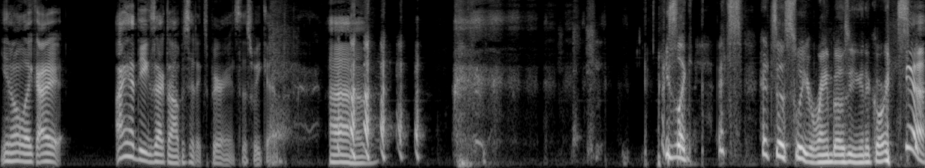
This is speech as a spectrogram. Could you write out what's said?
you know, like I, I had the exact opposite experience this weekend. Um, He's like, it's it's so sweet, rainbows and unicorns. yeah,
